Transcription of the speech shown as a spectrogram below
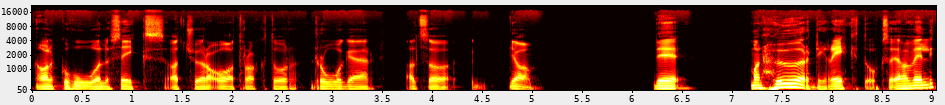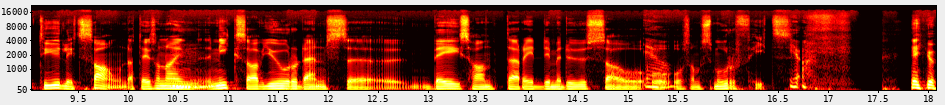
alkohol, sex, att köra A-traktor, droger, alltså ja. Det, man hör direkt också, jag har väldigt tydligt sound, att det är såna en Mm. mix av eurodance, uh, Basshunter, Eddie Meduza och, Ja. och, och som smurfhits. Ja.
